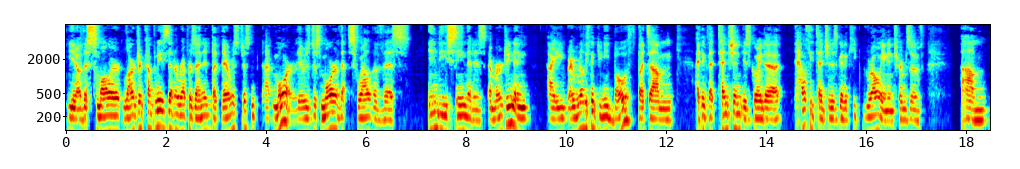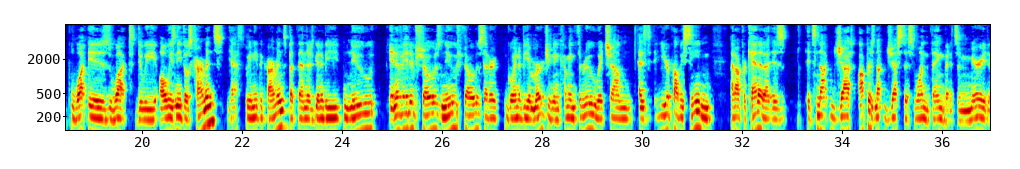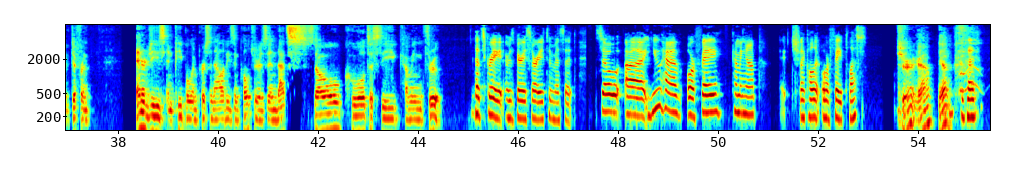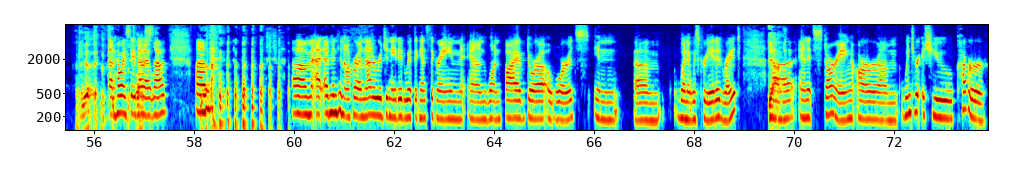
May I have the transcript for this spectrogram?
you know the smaller, larger companies that are represented, but there was just uh, more. There was just more of that swell of this indie scene that is emerging, and I I really think you need both. But um, I think that tension is going to healthy tension is going to keep growing in terms of um, what is what. Do we always need those Carmens? Yes, we need the Carmens, but then there's going to be new innovative shows, new shows that are going to be emerging and coming through, which, um, as you're probably seeing at Opera Canada, is it's not just opera is not just this one thing, but it's a myriad of different energies and people and personalities and cultures, and that's so cool to see coming through. That's great. I was very sorry to miss it. So uh, you have Orfeo coming up. Should I call it Orfeo Plus? Sure. Yeah. Yeah. Is that yeah? Is that how I say that out loud? Um, um, at Edmonton Opera, and that originated with Against the Grain and won five Dora Awards in um, when it was created, right? Yeah. Uh, and it's starring our um, winter issue cover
